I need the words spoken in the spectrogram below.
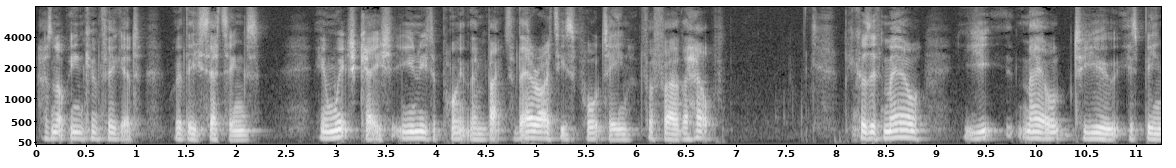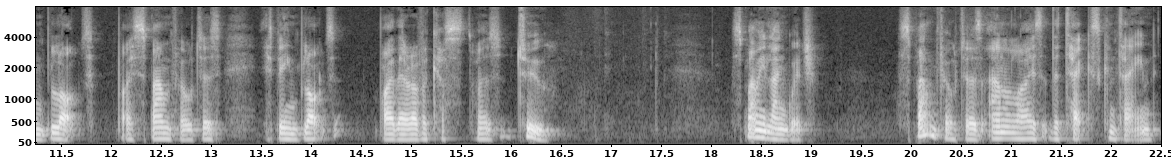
has not been configured with these settings, in which case you need to point them back to their IT support team for further help. Because if mail you, mail to you is being blocked by spam filters, it's being blocked by their other customers too. Spammy language. Spam filters analyze the text contained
